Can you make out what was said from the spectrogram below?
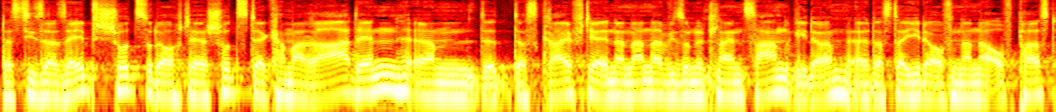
dass dieser Selbstschutz oder auch der Schutz der Kameraden, ähm, das greift ja ineinander wie so eine kleinen Zahnräder, äh, dass da jeder aufeinander aufpasst,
